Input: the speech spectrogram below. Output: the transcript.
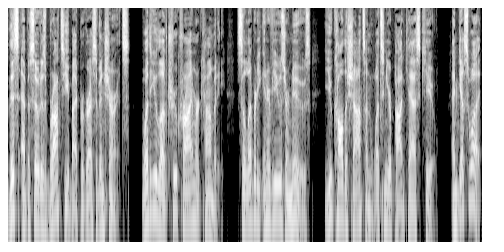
This episode is brought to you by Progressive Insurance. Whether you love true crime or comedy, celebrity interviews or news, you call the shots on what's in your podcast queue. And guess what?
